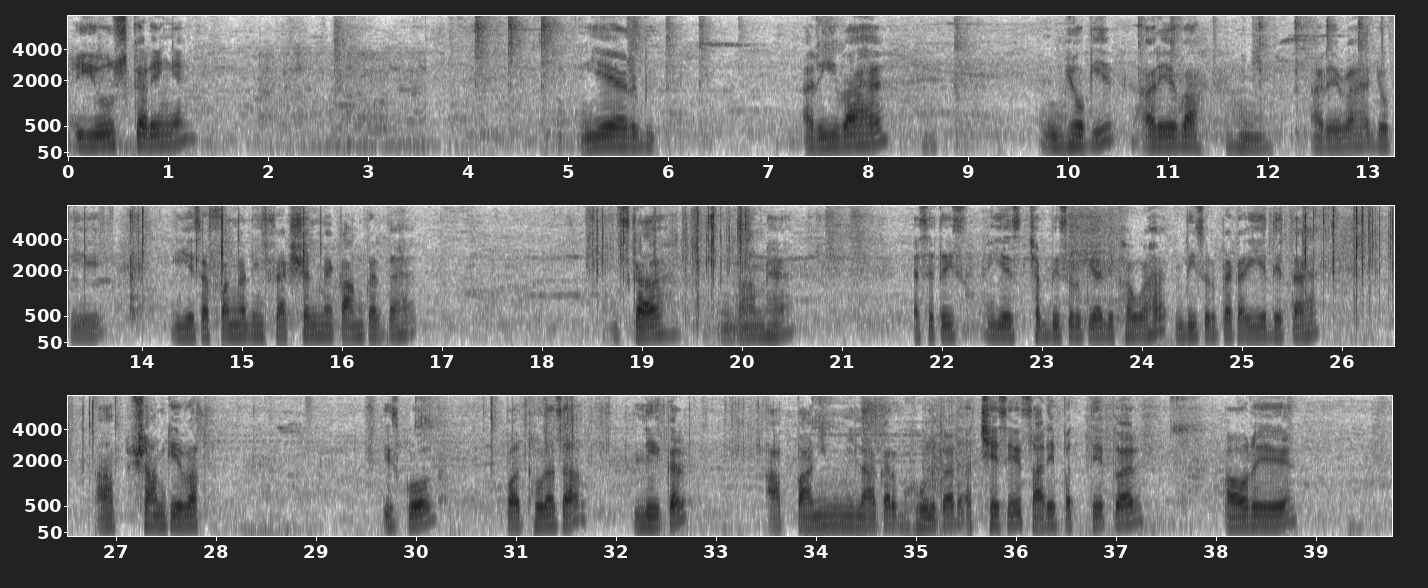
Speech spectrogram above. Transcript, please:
यूज़ करेंगे। ये अरीवा है जो कि अरेवा हम्म, अरेवा है जो कि ये सब फंगल इन्फेक्शन में काम करता है। इसका नाम है ऐसे तो इस, ये छब्बीस रुपया लिखा हुआ है, बीस रुपये का ये देता है। आप शाम के वक्त इसको थोड़ा सा लेकर आप पानी में मिलाकर, घोलकर, अच्छे से सारे पत्ते पर और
